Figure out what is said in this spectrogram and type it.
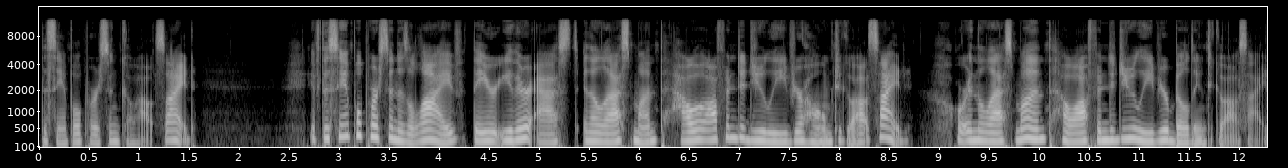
the sample person go outside? If the sample person is alive, they are either asked in the last month, how often did you leave your home to go outside? Or in the last month, how often did you leave your building to go outside?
